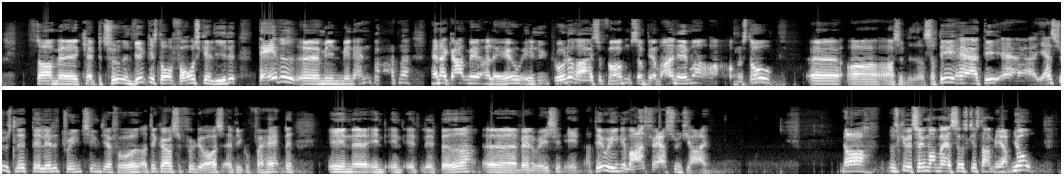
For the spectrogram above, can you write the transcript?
som øh, kan betyde en virkelig stor forskel i det. David, øh, min, min anden partner, han er i gang med at lave en ny kunderejse for dem, som bliver meget nemmere at, at forstå øh, og, og så videre. Så det er, det er, jeg synes lidt, det er lidt et dream team, de har fået, og det gør selvfølgelig også, at vi kunne forhandle en, øh, en, en et lidt bedre øh, valuation ind. Og det er jo egentlig meget fair, synes jeg. Nå, nu skal vi tænke mig om, hvad jeg så skal snakke mere om. Jo,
